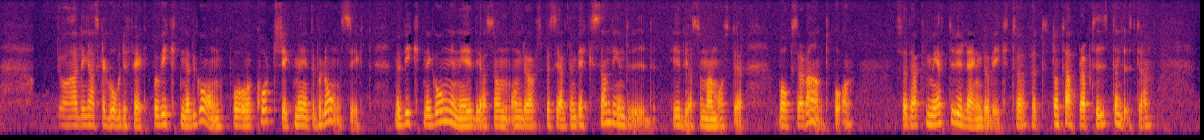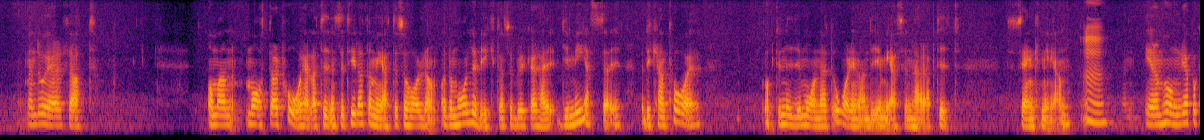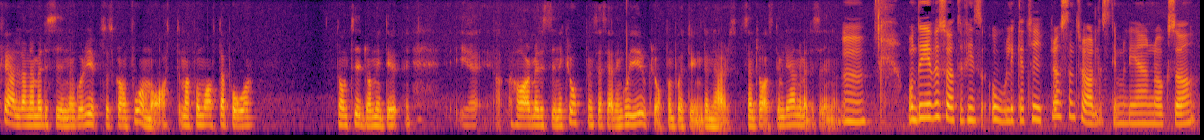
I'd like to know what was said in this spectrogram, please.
Det hade ganska god effekt på viktnedgång på kort sikt men inte på lång sikt. Men viktnedgången är det som, om du har speciellt en växande individ, är det som man måste vara observant på. Så därför mäter vi längd och vikt för att de tappar aptiten lite. Men då är det så att om man matar på hela tiden, ser till att de äter så håller de, och de håller vikten så brukar det här ge med sig. Men det kan ta upp till nio månader, ett år innan det ger med sig den här aptitsänkningen. Mm. Är de hungriga på kvällarna när medicinen går ut så ska de få mat. Man får mata på de tider de inte är, har medicin i kroppen, så att säga. den går ju ur kroppen på ett dygn, den här centralstimulerande medicinen. Mm. Och det är väl så att det finns olika typer av centralstimulerande också?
